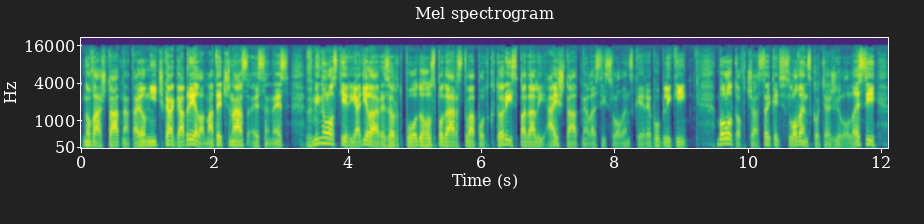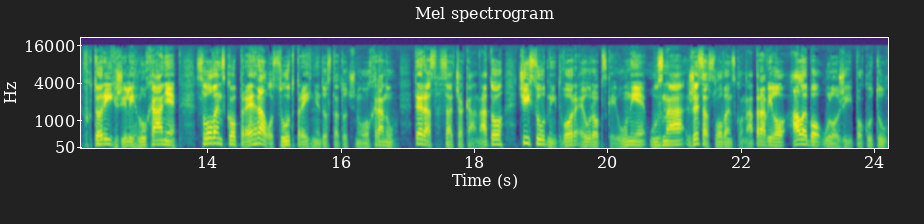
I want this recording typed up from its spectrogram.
Nová štátna tajomníčka Gabriela Matečná z SNS v minulosti riadila rezort pôdohospodárstva, pod ktorý spadali aj štátne lesy Slovenskej republiky. Bolo to v čase, keď Slovensko ťažilo lesy, v ktorých žili hlucháne. Slovensko prehralo súd pre ich nedostatočnú ochranu. Teraz sa čaká na to, či súdny dvor Európskej únie uzná, že sa Slovensko napravilo a alebo uloží pokutu.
